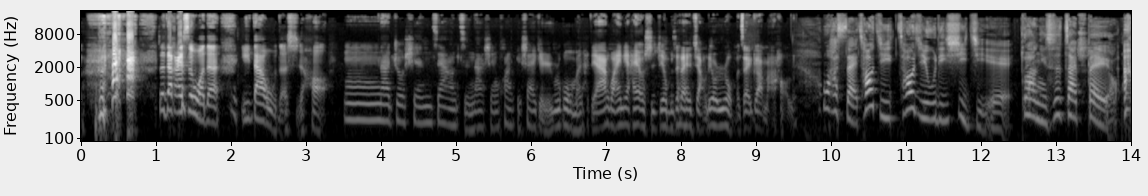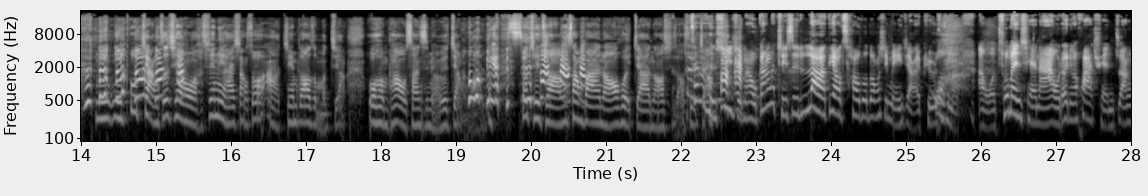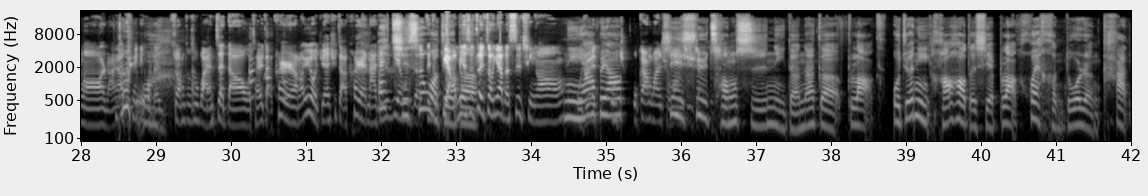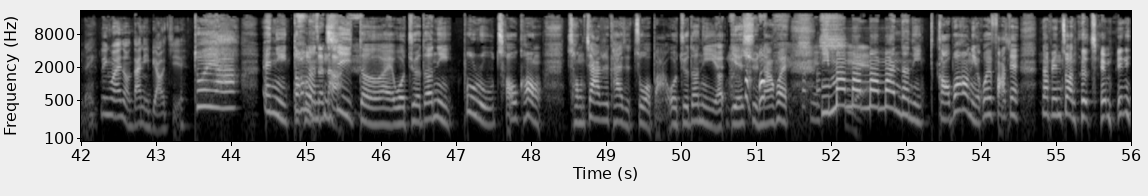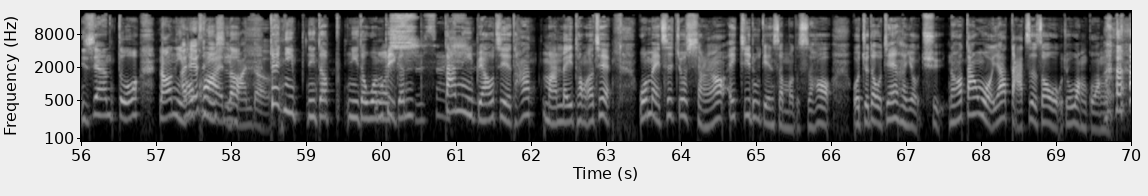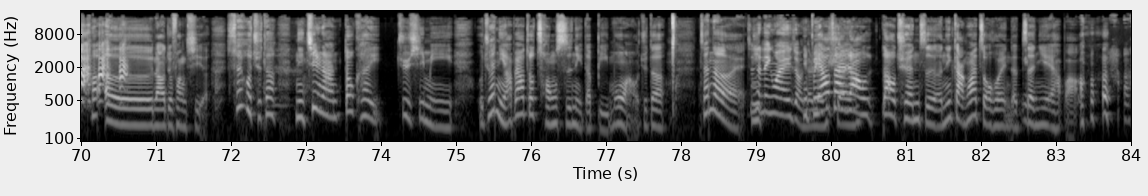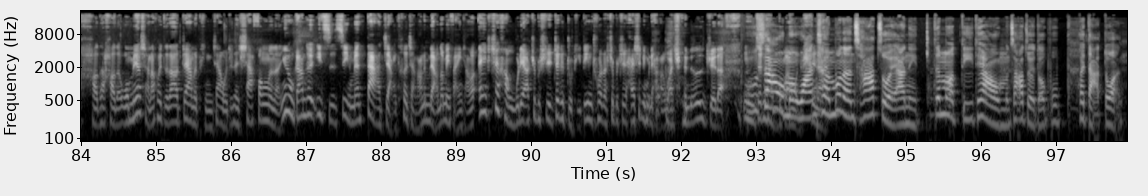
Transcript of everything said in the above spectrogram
这大概是我的一到五的时候。嗯，那就先这样子，那先换给下一个人。如果我们等下晚一点还有时间，我们再来讲六日我们在干嘛好了。哇塞，超级超级无敌细节！对啊，你是在背哦。你你不讲之前，我心里还想说啊，今天不知道怎么讲，我很怕我三十秒就讲完了。就起床上班，然后回家，然后洗澡睡觉。这很细节吗？我刚刚其实落掉超多东西没讲，譬如说什么啊，我出门前啊，我都一定会化全妆哦，然后要确定我的妆都是完整的哦，我才去找客人哦。因为我觉得去找客人啊，就是其实我表面是最。重要的事情哦，你要不要我刚完继续重拾你的那个 blog 我觉得你好好的写 blog 会很多人看呢。另外一种丹尼表姐，对呀，哎，你都能记得哎，我觉得你不如抽空从假日开始做吧。我觉得你也许那会，你慢慢慢慢的，你搞不好你会发现那边赚的钱比你现在多，然后你又快乐。对你，你的你的文笔跟丹尼表姐她蛮雷同，而且我每次就想要哎记录点什么的时候，我觉得我今天很有趣，然后当我要打字。的时候我就忘光了，呃，然后就放弃了。所以我觉得你竟然都可以巨细靡遗，我觉得你要不要就重拾你的笔墨啊？我觉得真的哎，这是另外一种，你不要再绕绕圈子了，你赶快走回你的正业好不好？好的好的，我没有想到会得到这样的评价，我真的吓疯了呢。因为我刚刚就一直自己里面大讲特讲，然后你们俩都没反应，想说哎是很无聊是不是？这个主题定错了是不是？还是你们两个完全都是觉得不是啊？我们完全不能插嘴啊！你这么低调，我们插嘴都不会打断。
